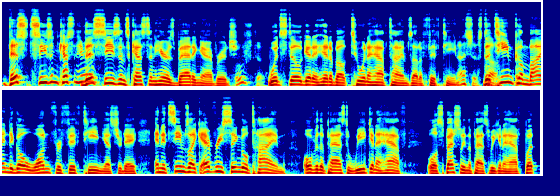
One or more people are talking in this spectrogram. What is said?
This season, Keston Hiura. This season's Keston Hiura is batting average Oofta. would still get a hit about two and a half times out of 15. That's just the tough. team combined to go one for 15 yesterday, and it seems like every single time over the past week and a half, well, especially in the past week and a half, but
